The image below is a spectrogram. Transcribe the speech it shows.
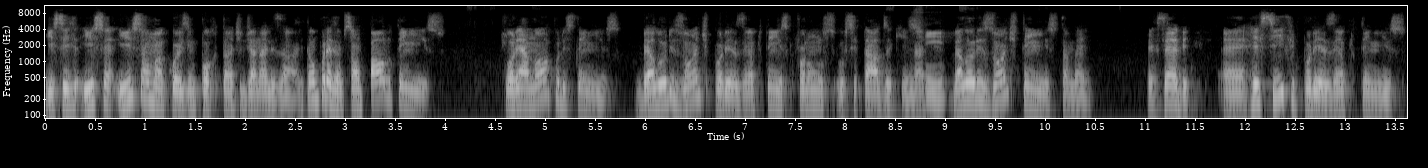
Isso, isso, isso é uma coisa importante de analisar. Então, por exemplo, São Paulo tem isso. Florianópolis tem isso. Belo Horizonte, por exemplo, tem isso, que foram os, os citados aqui, né? Sim. Belo Horizonte tem isso também. Percebe? É, Recife, por exemplo, tem isso.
